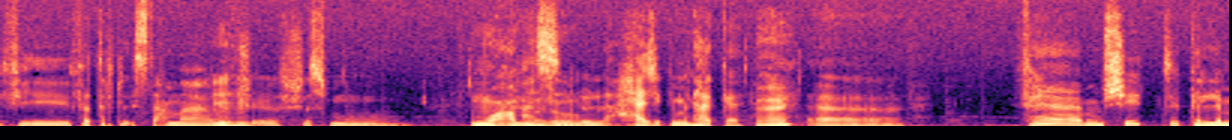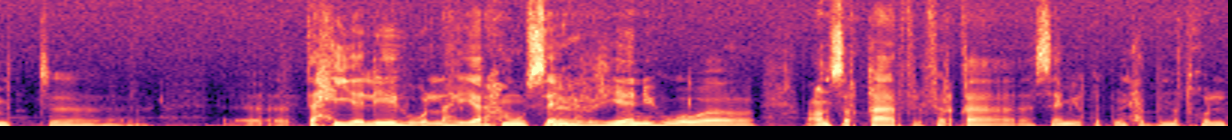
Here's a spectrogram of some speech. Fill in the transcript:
في فترة الاستعمار شو اسمه؟ المعمر. حاجة كيما هكا. آه فمشيت كلمت آه تحية ليه والله يرحمه. سامي نعم. الرياني هو عنصر قار في الفرقة. سامي قلت له نحب ندخل.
